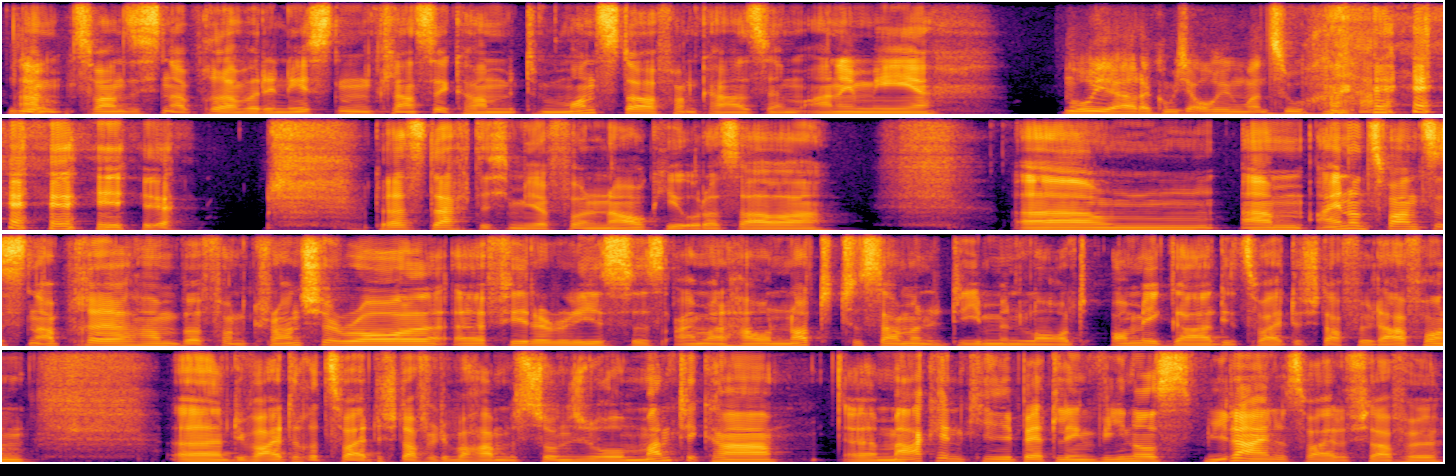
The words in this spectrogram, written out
Ja. Am 20. April haben wir den nächsten Klassiker mit Monster von KSM Anime. Oh ja, da komme ich auch irgendwann zu. ja. Das dachte ich mir von Naoki Urasawa. Ähm, am 21. April haben wir von Crunchyroll äh, viele Releases. Einmal How Not to Summon a Demon Lord Omega, die zweite Staffel davon. Äh, die weitere zweite Staffel, die wir haben, ist Shonjiro Mantica. Äh, Mark Key Battling Venus, wieder eine zweite Staffel.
